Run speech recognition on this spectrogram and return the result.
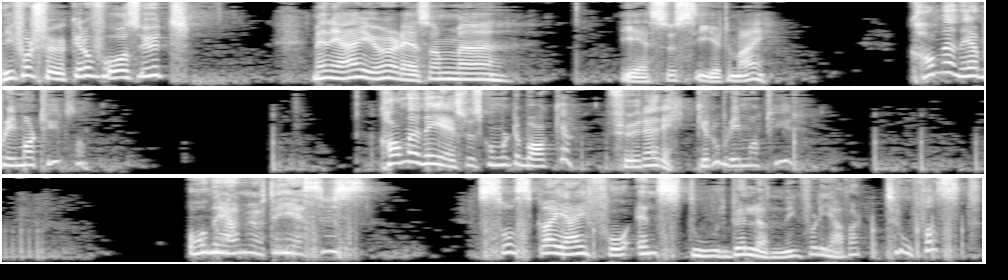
De forsøker å få oss ut, men jeg gjør det som eh, Jesus sier til meg. Kan hende jeg blir martyr. sånn. Kan hende Jesus kommer tilbake før jeg rekker å bli martyr. Og når jeg møter Jesus, så skal jeg få en stor belønning fordi jeg har vært trofast.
